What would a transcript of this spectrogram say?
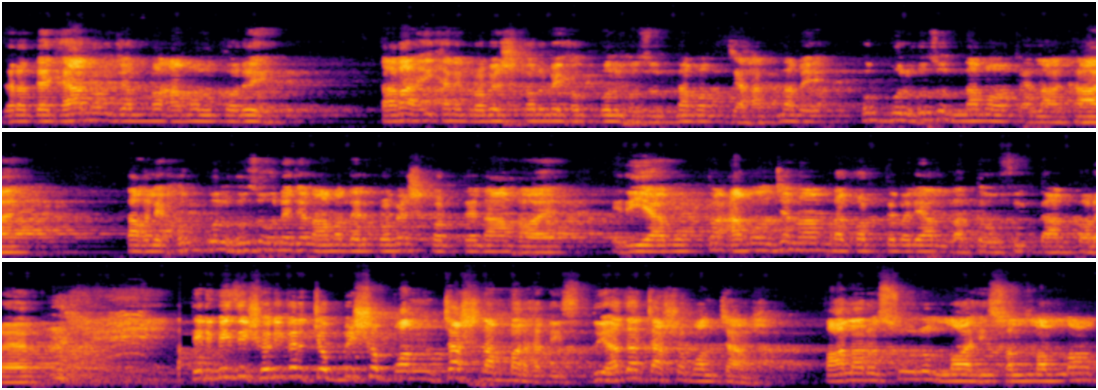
যারা দেখানোর জন্য আমল করে, তারা এখানে প্রবেশ করবে হুব্বুল হুজুর নামক জাহান্নামে। হুব্বুল হুজুর নামক এলাকায়। তাহলে হুব্বুল হুজুরে যেন আমাদের প্রবেশ করতে না হয় রিয়া মুক্ত আমল যেন আমরা করতে পারি, আল্লাহ তৌফিক দান করেন। তিরমিজি শরীফের চব্বিশশো পঞ্চাশ নাম্বার হাদিস, দুই হাজার চারশো পঞ্চাশ। পালা রসুল্লাহ সাল্লাহ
